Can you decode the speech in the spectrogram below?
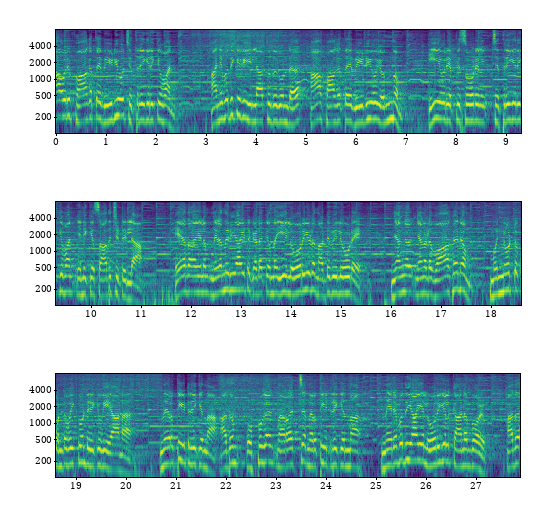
ആ ഒരു ഭാഗത്തെ വീഡിയോ ചിത്രീകരിക്കുവാൻ അനുവദിക്കുകയില്ലാത്തതുകൊണ്ട് ആ ഭാഗത്തെ വീഡിയോയൊന്നും ഈ ഒരു എപ്പിസോഡിൽ ചിത്രീകരിക്കുവാൻ എനിക്ക് സാധിച്ചിട്ടില്ല. ഏതായാലും നിലനിരിയായിട്ട് കിടക്കുന്ന ഈ ലോറിയുടെ നടുവിലൂടെ ഞങ്ങൾ ഞങ്ങളുടെ വാഹനം മുന്നോട്ട് കൊണ്ടുപോയിക്കൊണ്ടിരിക്കുകയാണ്. നിർത്തിയിട്ടിരിക്കുന്ന അതും ഉപ്പുകൾ നിറച്ച് നിർത്തിയിട്ടിരിക്കുന്ന നിരവധിയായ ലോറികൾ കാണുമ്പോൾ അത്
